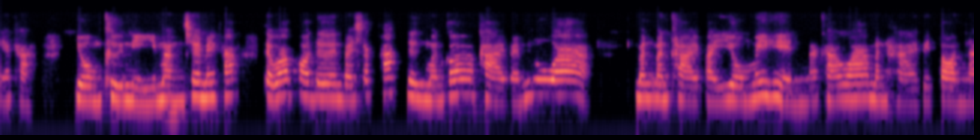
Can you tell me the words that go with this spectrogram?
เนี่ยค่ะ โยมคือหนีมันใช่ไหมคะ แต่ว่าพอเดินไปสักพักหนึ่งมันก็คลายไปไม่รู้ว่า มันมันคลายไปโยมไม่เห็นนะคะ ว่ามันหายไปตอนไหน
